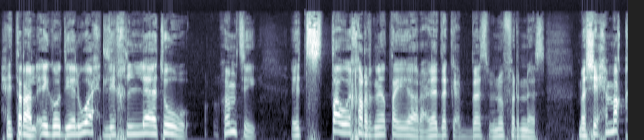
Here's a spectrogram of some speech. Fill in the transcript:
حيت راه الايجو ديال واحد اللي خلاتو فهمتي؟ يتسطى ويخرجني طيارة على ذاك عباس بن فرناس ماشي حمق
